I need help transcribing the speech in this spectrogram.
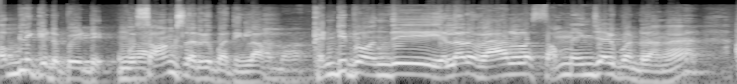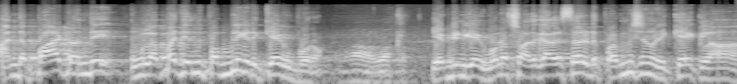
பப்ளிக் கிட்ட போயிட்டு உங்க சாங்ஸ்ல இருக்கு பாத்தீங்களா. கண்டிப்பா வந்து எல்லாரும் வேற செம்ம என்ஜாய் பண்றாங்க. அந்த பாட்டு வந்து உங்களை பத்தி வந்து பப்ளிக் கிட்ட கேட்க போறோம். எப்படின்னு கேட்க போறோம். ஸோ அதுக்காக சார் பர்மிஷன் கொஞ்சம் கேட்கலாம்.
